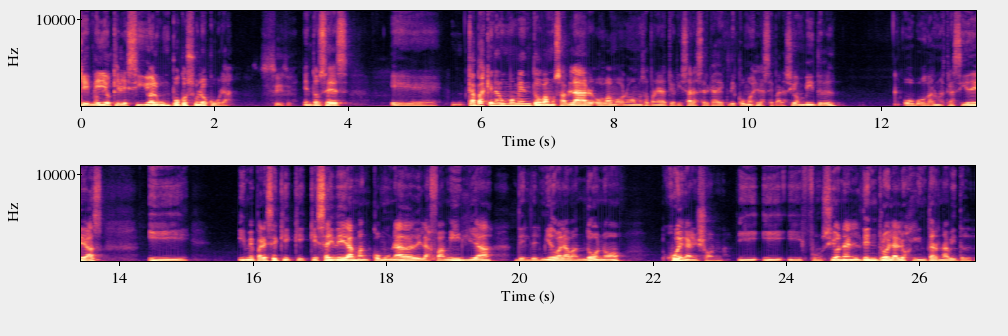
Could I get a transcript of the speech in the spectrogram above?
que medio también, que sí. le siguió algún poco su locura. Sí, sí. Entonces, eh, capaz que en algún momento vamos a hablar o vamos, nos vamos a poner a teorizar acerca de, de cómo es la separación Beatle o, o dar nuestras ideas. Y, y me parece que, que- esa idea mancomunada de la familia, del, del miedo al abandono, juega en John y, y- funciona en- dentro de la lógica interna Beatle.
